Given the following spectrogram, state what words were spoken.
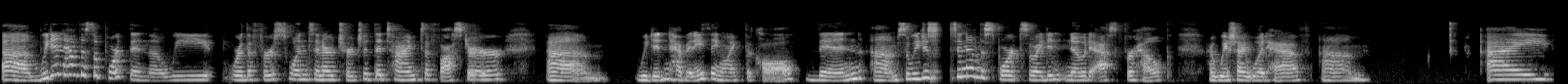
Um, we didn't have the support then, though. We were the first ones in our church at the time to foster um, we didn't have anything like the call then. Um, so we just didn't have the sports, So I didn't know to ask for help. I wish I would have. Um, I,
